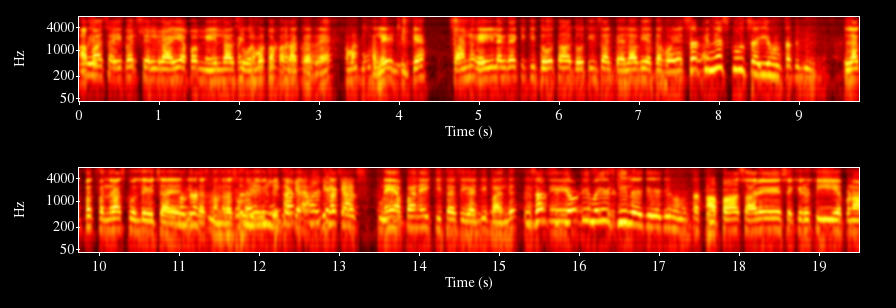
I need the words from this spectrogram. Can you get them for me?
ਆਪਾਂ ਸਾਈਬਰ ਸੈਲ ਰਾਹੀਂ ਆਪਾਂ ਮੇਲ ਦਾ ਸੋਰਸ ਪਤਾ ਕਰ ਰਹੇ ਹਾਂ। ਹਲੇ ਠੀਕ ਹੈ। ਸਾਨੂੰ ਇਹੀ ਲੱਗਦਾ ਕਿ ਕਿ ਦੋ ਤਾਂ ਦੋ ਤਿੰਨ ਸਾਲ ਪਹਿਲਾਂ ਵੀ ਇਦਾਂ ਹੋਇਆ ਸਰ ਕਿੰਨੇ ਸਕੂਲ ਚਾਹੀਏ ਹੁਣ ਤੱਕ ਜੀ? ਲਗਭਗ 15 ਸਕੂਲ ਦੇ ਵਿੱਚ ਆਏ ਜੀ 10 15 ਸਕੂਲ। ਦੇ ਵਿੱਚ। ਲਿਖਾ ਕਿਆ? ਲਿਖਾ ਕਿਆ ਨਹੀਂ ਆਪਾਂ ਨਹੀਂ ਕੀਤਾ ਸੀਗਾ ਜੀ ਬੰਦ। ਸਰ ਸਿਕਿਉਰਿਟੀ ਮੇਜਰ ਕੀ ਲੈ ਗਏ ਜੀ ਹੁਣ ਤੱਕ? ਆਪਾਂ ਸਾਰੇ ਸਿਕਿਉਰਿਟੀ ਆਪਣਾ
